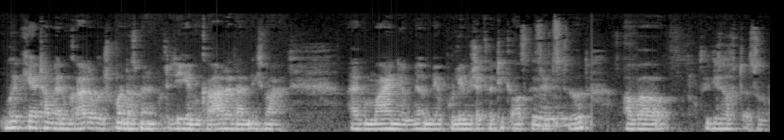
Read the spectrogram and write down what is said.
Umgekehrt haben wir gerade darüber gesprochen, dass meine Politik eben gerade dann, ich mal, allgemein mehr und mehr polemischer Kritik ausgesetzt mhm. wird. Aber wie gesagt, also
